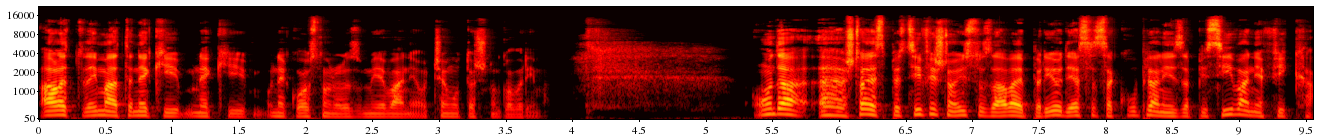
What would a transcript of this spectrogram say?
Ali eto, da imate neki, neki, neko osnovno razumijevanje o čemu točno govorimo. Onda, e, šta je specifično isto za ovaj period, jeste sakupljanje i zapisivanje fika.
